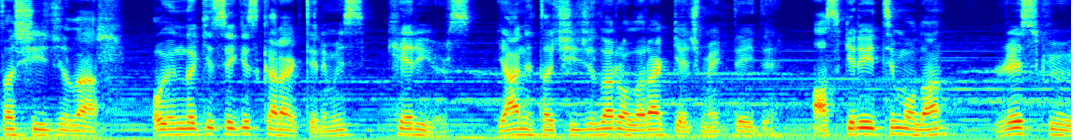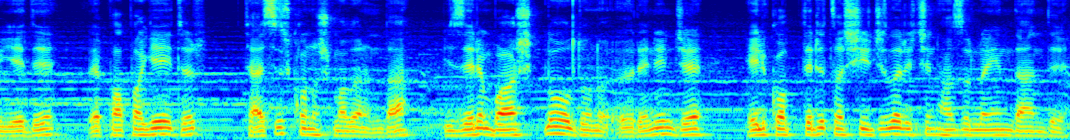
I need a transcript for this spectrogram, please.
Taşıyıcılar. Oyundaki 8 karakterimiz Carriers yani taşıyıcılar olarak geçmekteydi. Askeri eğitim olan Rescue 7 ve Propagator telsiz konuşmalarında bizlerin bağışıklı olduğunu öğrenince helikopteri taşıyıcılar için hazırlayın dendi.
